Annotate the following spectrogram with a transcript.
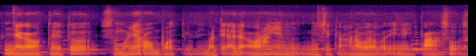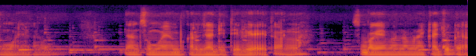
penjaga waktu itu semuanya robot gitu. Berarti ada orang yang menciptakan robot-robot ini palsu semuanya kan. Dan semua yang bekerja di TV itu adalah sebagaimana mereka juga,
